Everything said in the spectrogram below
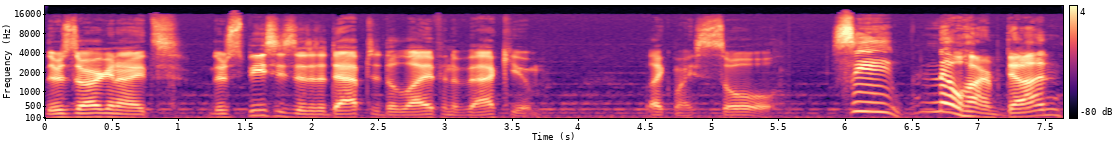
There's Dargonites. Their species is adapted to life in a vacuum. Like my soul. See, no harm done.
